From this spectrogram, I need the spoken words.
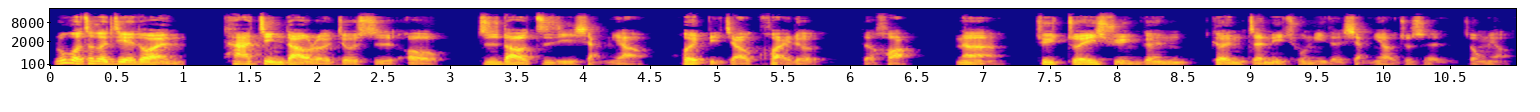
如果这个阶段它进到了，就是哦。知道自己想要会比较快乐的话，那去追寻跟跟整理出你的想要就是很重要的。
